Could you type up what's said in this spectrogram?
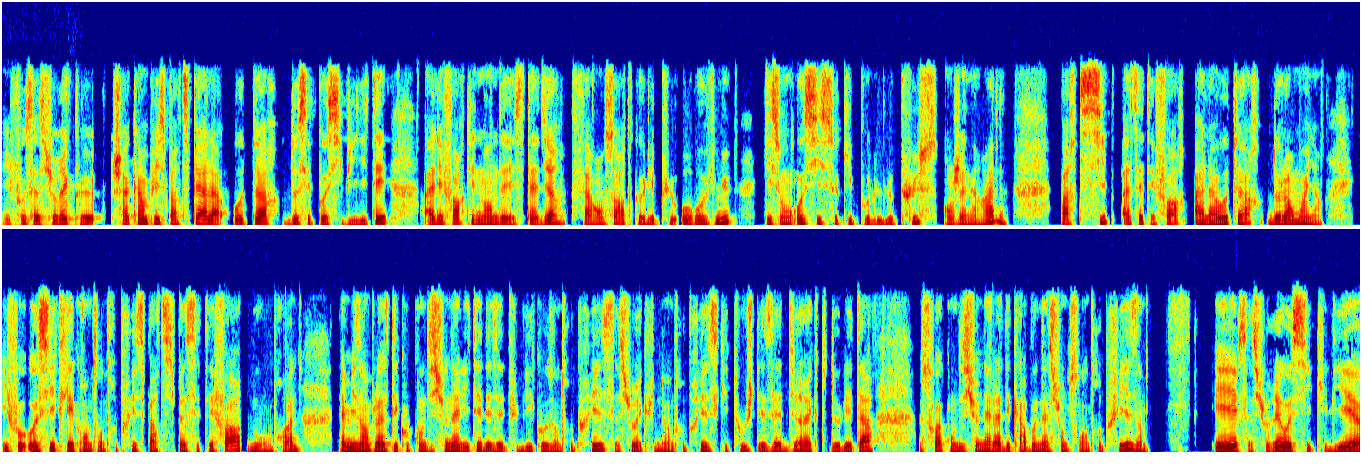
Il faut s'assurer que chacun puisse participer à la hauteur de ses possibilités à l'effort qui est demandé, c'est-à-dire faire en sorte que les plus hauts revenus, qui sont aussi ceux qui polluent le plus en général, participent à cet effort à la hauteur de leurs moyens. Il faut aussi que les grandes entreprises participent à cet effort. Nous, on prône la mise en place des co-conditionnalités des aides publiques aux entreprises, s'assurer qu'une entreprise qui touche des aides directes de l'État soit conditionnée à la décarbonation de son entreprise et s'assurer aussi qu'il y ait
